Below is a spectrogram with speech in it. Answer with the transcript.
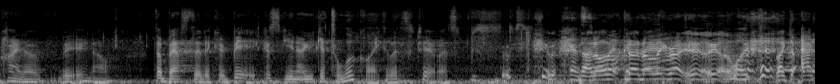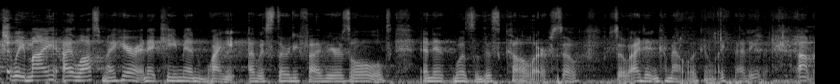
kind of, you know, the best that it could be because you know you get to look like this too. It's, it's, you know, not only, not only right, yeah, yeah, like, like actually, my I lost my hair and it came in white. I was 35 years old and it was this color, so so I didn't come out looking like that either. Um,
